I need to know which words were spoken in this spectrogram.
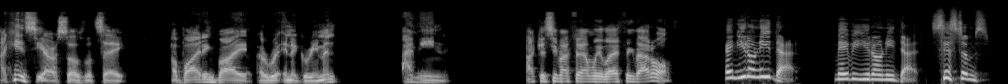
I can't see ourselves, let's say, abiding by a written agreement. I mean, I can see my family laughing that off. And you don't need that. Maybe you don't need that. Systems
